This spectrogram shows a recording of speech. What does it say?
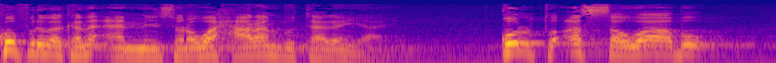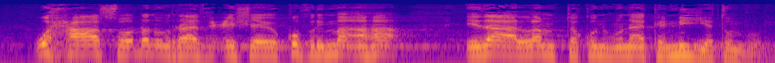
kufriba kama aaminsano. Waa xaaraan buu taagan yahay. Qultu assawaabu. Waxaasoo dhan uu raafici sheegay kufri ma aha idaa lam takun hunaaka niyatun buuri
